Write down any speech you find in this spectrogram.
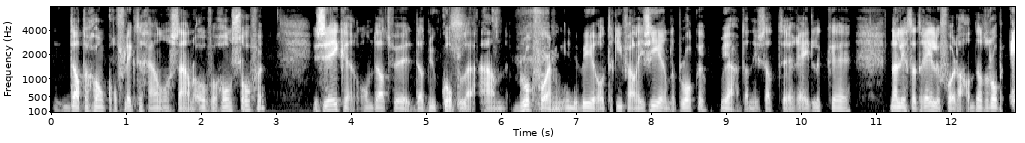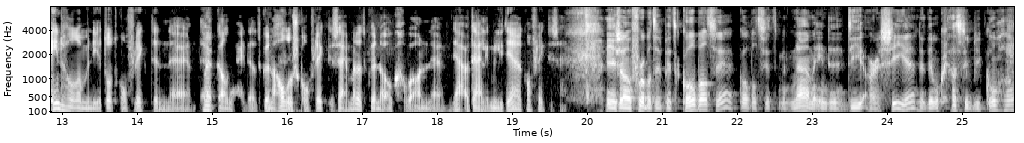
dat er gewoon conflicten gaan ontstaan over grondstoffen, Zeker omdat we dat nu koppelen aan blokvorming in de wereld, rivaliserende blokken. Ja, dan is dat uh, redelijk, uh, dan ligt dat redelijk voor de hand. Dat het op een of andere manier tot conflicten uh, kan leiden. Dat kunnen handelsconflicten zijn, maar dat kunnen ook gewoon ja, uiteindelijk militaire conflicten zijn. Je zou een voorbeeld met kobalt. Hè? Kobalt zit met name in de DRC, hè? de Democratische Republiek Congo.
